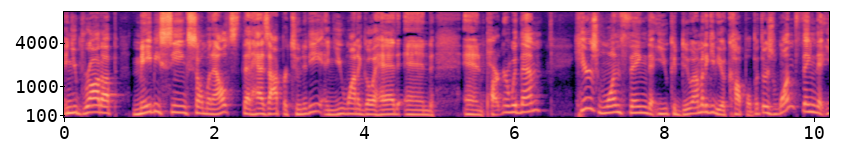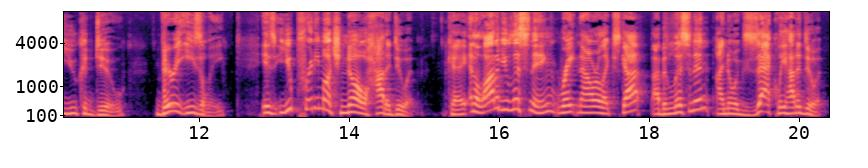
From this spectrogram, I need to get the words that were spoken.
And you brought up maybe seeing someone else that has opportunity and you want to go ahead and and partner with them. Here's one thing that you could do. I'm going to give you a couple, but there's one thing that you could do very easily is you pretty much know how to do it. Okay. And a lot of you listening right now are like, Scott, I've been listening. I know exactly how to do it.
